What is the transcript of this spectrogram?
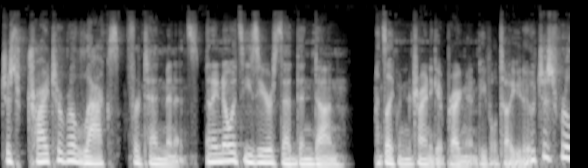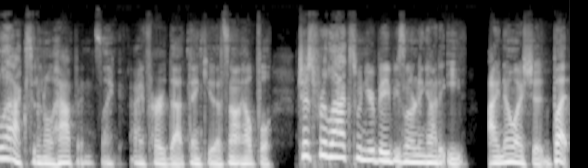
Just try to relax for 10 minutes. And I know it's easier said than done. It's like when you're trying to get pregnant, people tell you to just relax and it'll happen. It's like, I've heard that. Thank you. That's not helpful. Just relax when your baby's learning how to eat. I know I should, but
